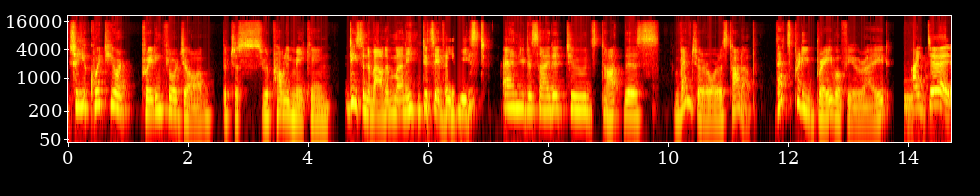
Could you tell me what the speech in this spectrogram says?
So you quit your trading floor job, which is you're probably making decent amount of money to say the least, and you decided to start this venture or a startup. That's pretty brave of you, right? I did.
